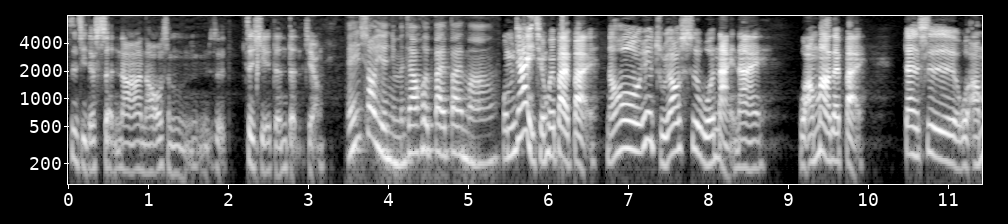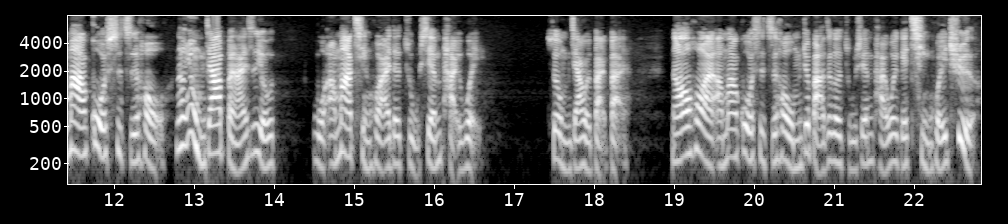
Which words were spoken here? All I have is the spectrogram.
自己的神啊，然后什么这这些等等这样。哎，少爷，你们家会拜拜吗？我们家以前会拜拜，然后因为主要是我奶奶、我阿嬷在拜，但是我阿嬷过世之后，那因为我们家本来是有我阿嬷请回来的祖先牌位，所以我们家会拜拜。然后后来阿嬷过世之后，我们就把这个祖先牌位给请回去了，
